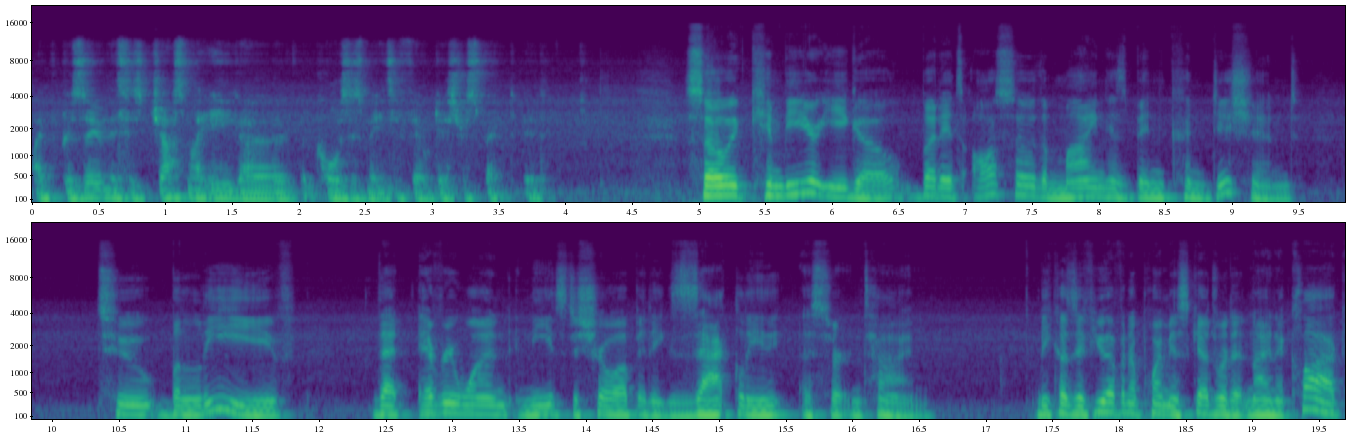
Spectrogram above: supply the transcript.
I presume this is just my ego that causes me to feel disrespected. So it can be your ego, but it's also the mind has been conditioned to believe that everyone needs to show up at exactly a certain time. Because if you have an appointment scheduled at nine o'clock,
